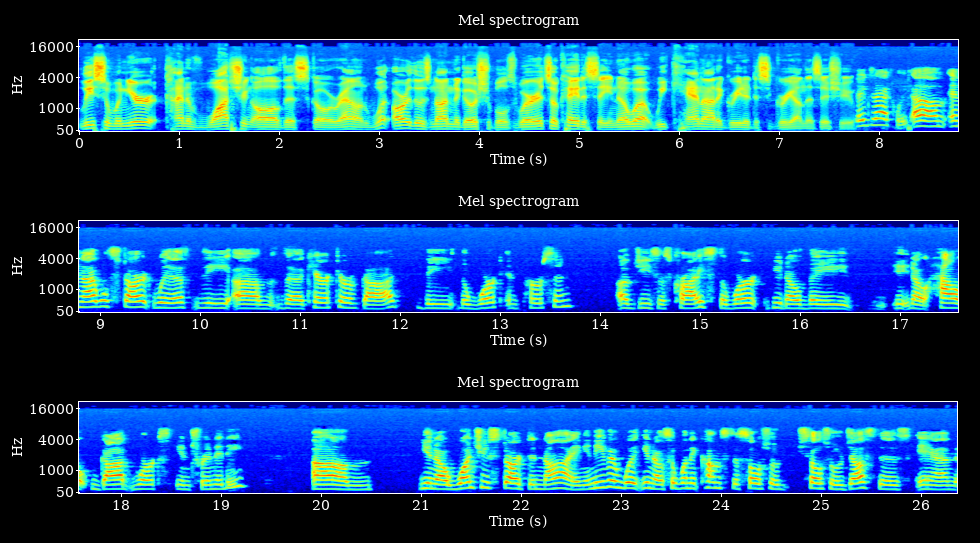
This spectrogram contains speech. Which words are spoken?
Lisa, when you're kind of watching all of this go around, what are those non-negotiables where it's okay to say, you know what, we cannot agree to disagree on this issue? Exactly. Um, and I will start with the um, the character of God, the the work in person of Jesus Christ, the work, you know, the you know, how God works in Trinity. Um, you know, once you start denying, and even with, you know, so when it comes to social, social justice and,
